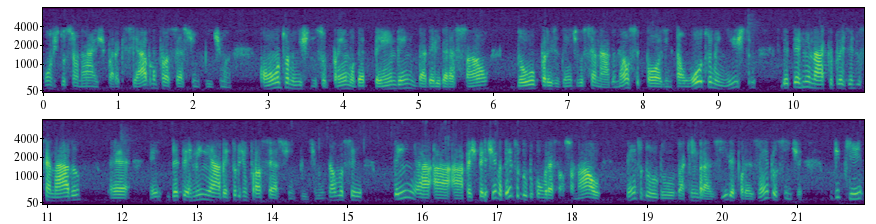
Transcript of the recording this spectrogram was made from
constitucionais para que se abra um processo de impeachment contra o ministro do Supremo dependem da deliberação do presidente do Senado. Não se pode, então, outro ministro determinar que o presidente do Senado é, determine a abertura de um processo de impeachment. Então, você tem a, a, a perspectiva dentro do, do, Congresso Nacional, dentro do, do, aqui em Brasília, por exemplo, Cíntia, de que,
